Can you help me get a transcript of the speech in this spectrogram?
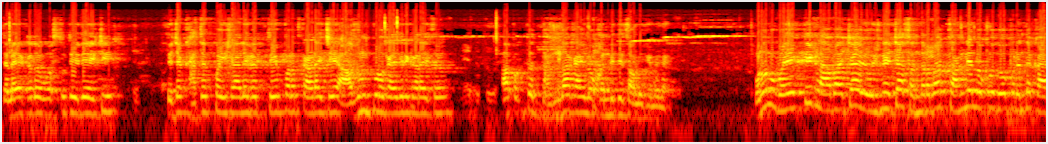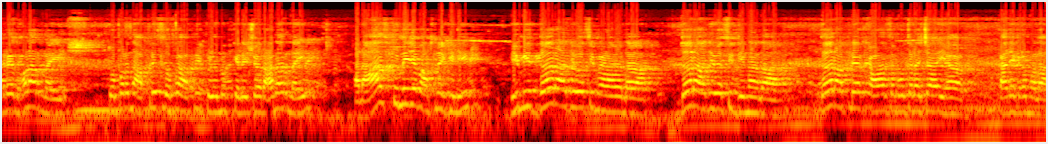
त्याला एखादं वस्तू ती द्यायची त्याच्या खात्यात पैसे आले का ते परत काढायचे अजून पुढं काहीतरी करायचं. हा फक्त धंदा काही लोकांनी ते चालू केलेला आहे. म्हणून वैयक्तिक लाभाच्या योजनेच्या संदर्भात चांगले लोक जोपर्यंत कार्यरत होणार नाही तोपर्यंत आपलीच लोक आपली पिळवणूक केल्याशिवाय राहणार नाही. आणि आज तुम्ही जे भाषणं केली ही मी दर आदिवासी मेळाव्याला दर आदिवासी दिनाला दर आपल्या काळा समुद्राच्या या कार्यक्रमाला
